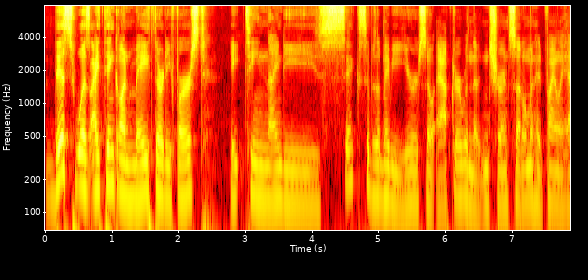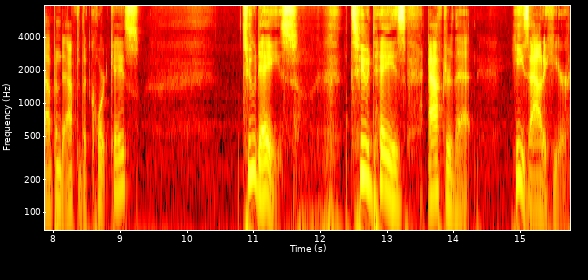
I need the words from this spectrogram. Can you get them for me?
this was, I think, on May 31st, 1896. It was maybe a year or so after when the insurance settlement had finally happened after the court case. Two days, two days after that, he's out of here.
